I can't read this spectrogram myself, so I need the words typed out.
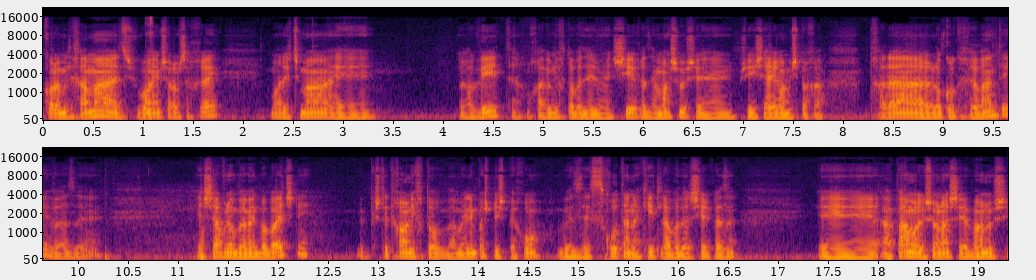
כל המלחמה, איזה שבועיים, שלוש אחרי, אמר לי, תשמע, אה, רבית, אנחנו חייבים לכתוב איזה שיר, איזה משהו ש... שיישאר עם המשפחה. בהתחלה לא כל כך הבנתי, ואז אה, ישבנו באמת בבית שלי, ופשוט התחלנו לכתוב, והמילים פשוט נשפכו, וזו זכות ענקית לעבוד על שיר כזה. אה, הפעם הראשונה שהבנו ש...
